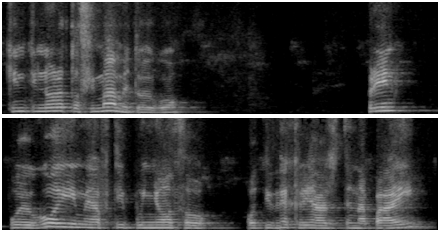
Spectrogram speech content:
Εκείνη την ώρα το θυμάμαι το εγώ. Πριν που εγώ είμαι αυτή που νιώθω ότι δεν χρειάζεται να πάει,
